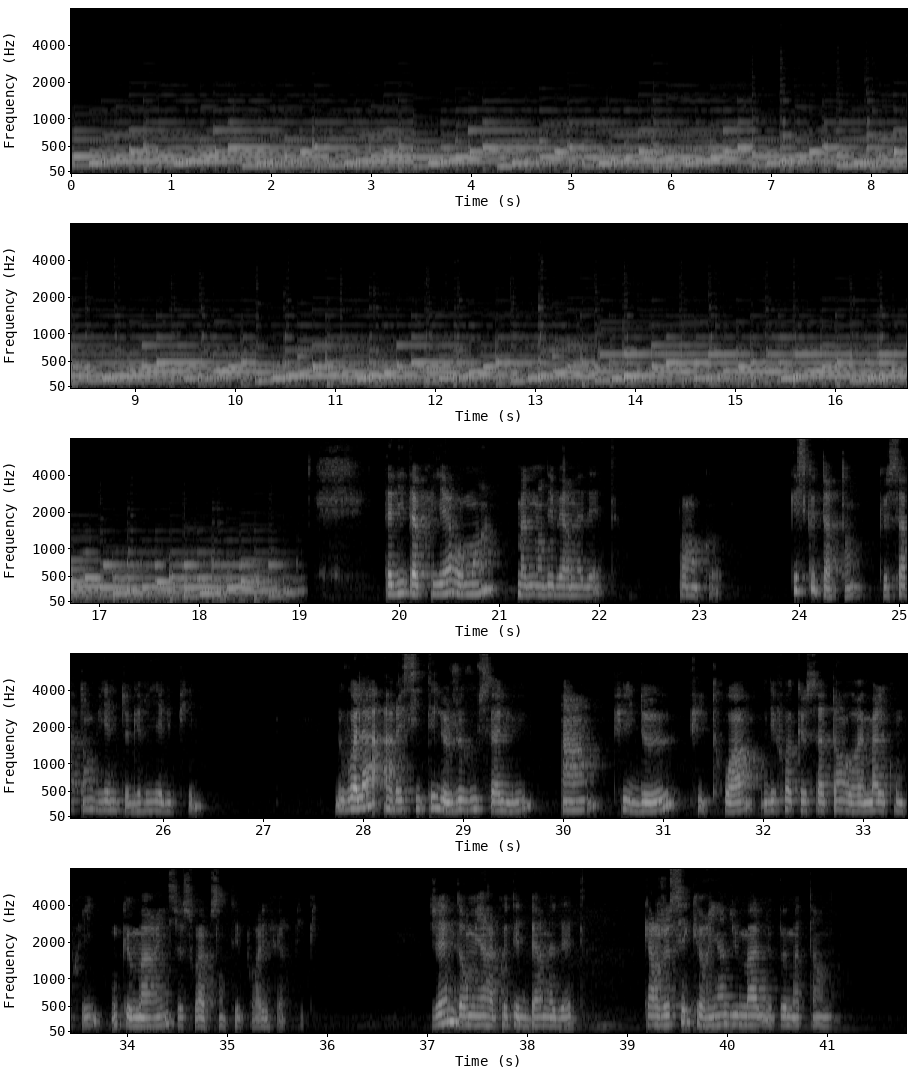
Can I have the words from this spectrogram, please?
T'as dit ta prière au moins m'a demandé Bernadette? Pas encore. Qu'est-ce que t'attends? Que Satan vienne te griller les pieds? Nous voilà à réciter le Je vous salue, un, puis deux, puis trois, des fois que Satan aurait mal compris ou que Marie se soit absentée pour aller faire pipi. J'aime dormir à côté de Bernadette, car je sais que rien du mal ne peut m'atteindre.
